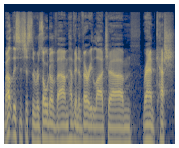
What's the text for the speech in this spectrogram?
well, this is just the result of um, having a very large um, RAM cache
